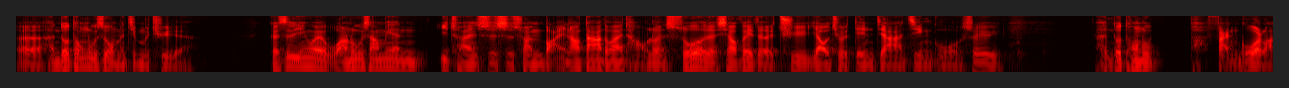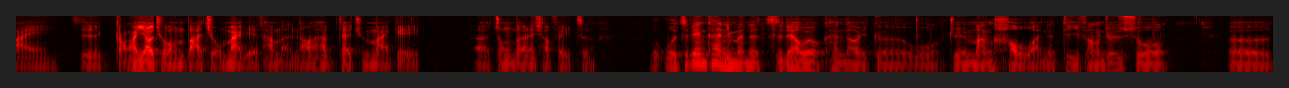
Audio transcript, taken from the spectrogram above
呃，很多通路是我们进不去的。可是因为网络上面一传十，十传百，然后大家都在讨论，所有的消费者去要求店家进货，所以。很多通路反过来是赶快要求我们把酒卖给他们，然后他们再去卖给呃终端的消费者。我我这边看你们的资料，我有看到一个我觉得蛮好玩的地方，就是说呃。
